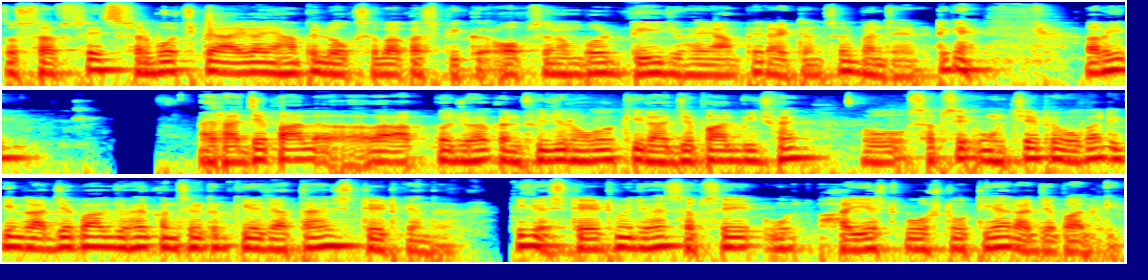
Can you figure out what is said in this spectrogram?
तो सबसे सर्वोच्च पे आएगा यहाँ पे लोकसभा का स्पीकर। ऑप्शन नंबर डी जो है यहाँ पे राइट आंसर बन जाएगा, ठीक है? अभी राज्यपाल आपको जो है कन्फ्यूज़न होगा कि राज्यपाल भी जो है, वो सबसे ऊँचे पे होगा, लेकिन राज्यपाल जो है कंसिडर किया जाता है स्टेट के अंदर, ठीक है? स्टेट में जो है सबसे हाइएस्ट पोस्ट होती है राज्यपाल की।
